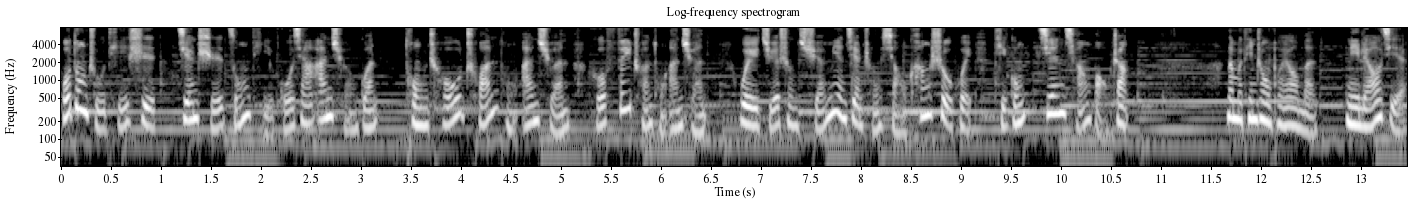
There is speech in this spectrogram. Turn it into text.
活动主题是坚持总体国家安全观，统筹传统安全和非传统安全，为决胜全面建成小康社会提供坚强保障。那么，听众朋友们，你了解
